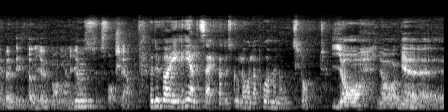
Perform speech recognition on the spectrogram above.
Jag behövde hitta nya utmaningar, nya mm. sportsliga. Och du var helt säker på att du skulle hålla på med någon sport? Ja, jag, eh,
